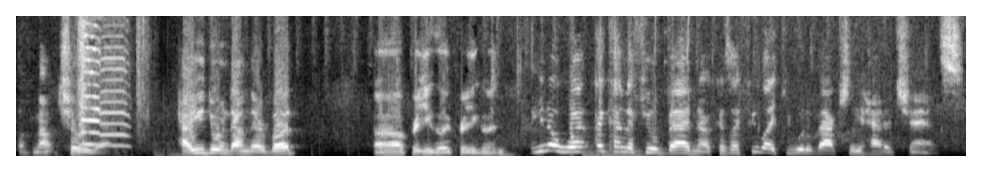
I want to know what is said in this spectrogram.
of Mount Chiliad. How you doing down there, bud? Uh, pretty good, pretty good. You know what? I kind of feel bad now because I feel like you would have actually had a chance.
